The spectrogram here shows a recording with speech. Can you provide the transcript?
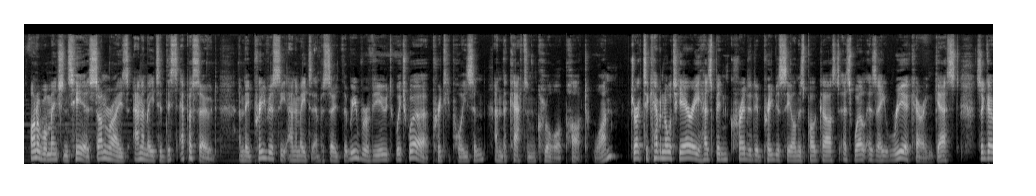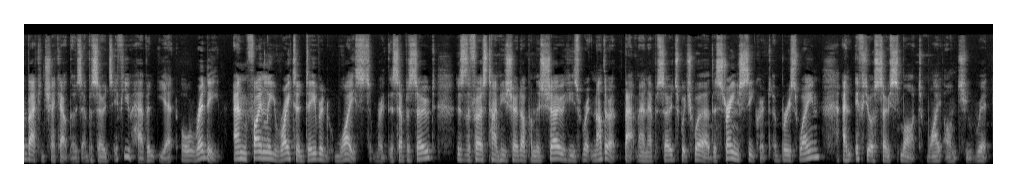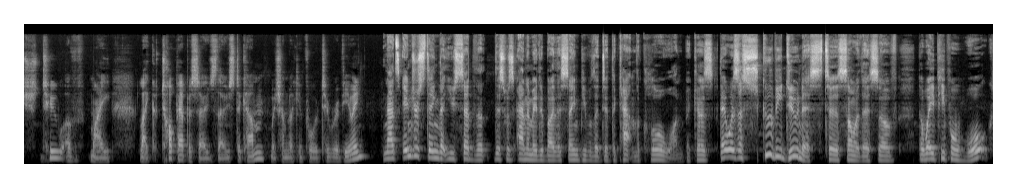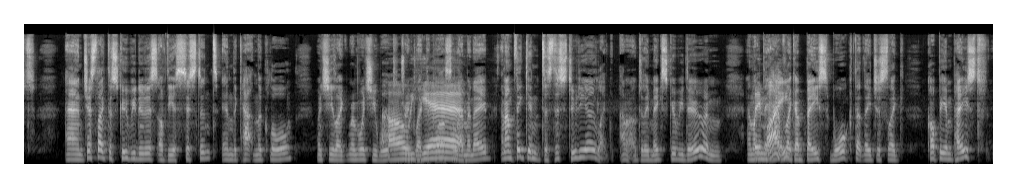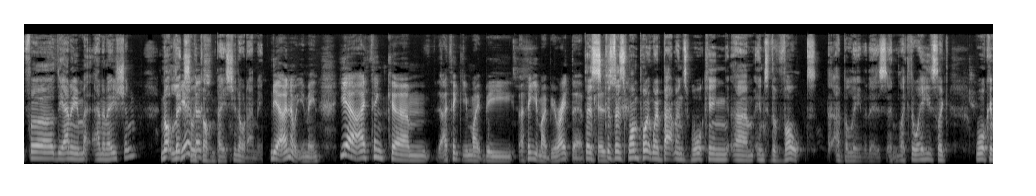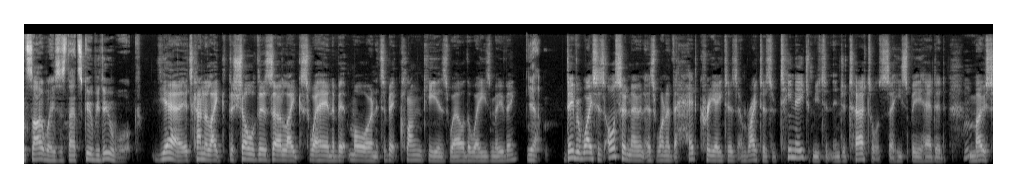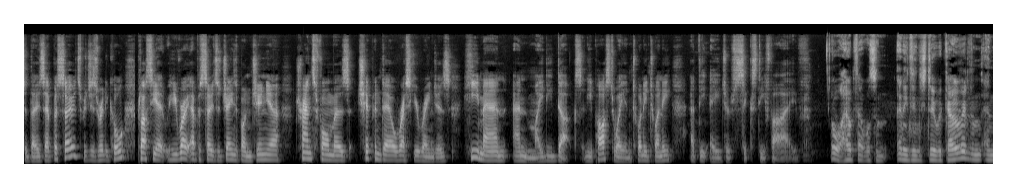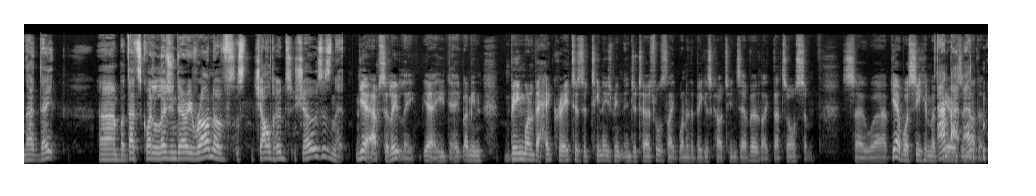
Honorable mentions here Sunrise animated this episode, and they previously animated episodes that we reviewed, which were Pretty Poison and The Cat and Claw Part 1. Director Kevin Altieri has been credited previously on this podcast as well as a reoccurring guest, so go back and check out those episodes if you haven't yet already. And finally, writer David Weiss wrote this episode. This is the first time he showed up on this show. He's written other Batman episodes, which were The Strange Secret of Bruce Wayne and If You're So Smart, Why Aren't You Rich? Two of my like top episodes, those to come, which I'm looking forward to reviewing. Now it's interesting that you said that this was animated by the same people that did the Cat and the Claw one, because there was a Scooby Doo-ness to some of this of the way people walked, and just like the Scooby Doo-ness of the assistant in the Cat and the Claw, when she like remember when she walked Oh, to drink like the glass of lemonade, and I'm thinking, does this studio like I don't know, do they make Scooby Doo and and like They they, have like a base walk that they just like copy and paste for the anim- animation? Not literally that's- copy and paste, you know what I mean? Yeah, I know what you mean. Yeah, I think um, I think you might be I think you might be right there There's because because there's one point when Batman's walking um into the vault, I believe it is, and like the way he's like walking sideways is that Scooby Doo walk. yeah, it's kind of like the shoulders are like swaying a bit more, and it's a bit clunky as well the way he's moving. Yeah, David Weiss is also known as one of the head creators and writers of Teenage Mutant Ninja Turtles, so he spearheaded hmm. most of those episodes, which is really cool. Plus, he, he wrote episodes of James Bond Jr., Transformers, Chip 'n Dale Rescue Rangers, He Man, and Mighty Ducks, and he passed away in 2020 at the age of 65. Oh, I hope that wasn't anything to do with COVID and, and that date. Um, but that's quite a legendary run of childhood shows, isn't it? Yeah, absolutely. Yeah, he. I mean, being one of the head creators of Teenage Mutant Ninja Turtles, like one of the biggest cartoons ever, like that's awesome. So uh, yeah, we'll see him appear as another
